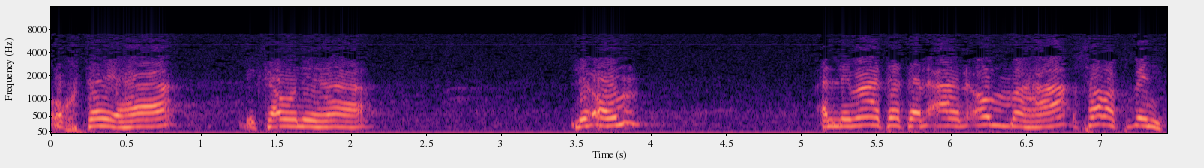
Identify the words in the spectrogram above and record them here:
أختيها بكونها لأم. اللي ماتت الآن أمها صارت بنت.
